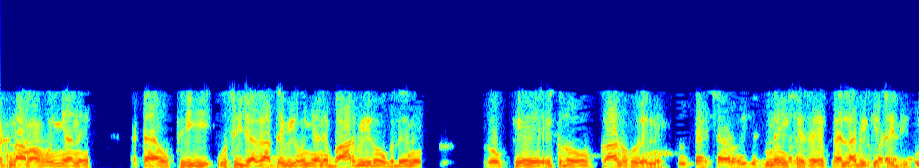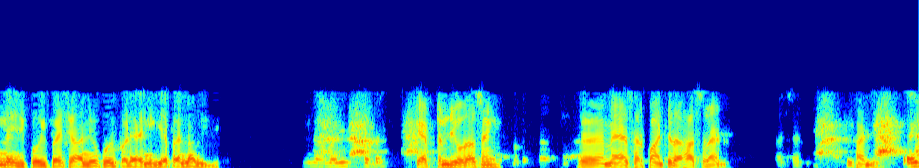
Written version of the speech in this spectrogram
ਘਟਨਾਵਾਂ ਹੋਈਆਂ ਨੇ ਅਟੈਕ ਉੱਥੇ ਹੀ ਉਸੇ ਜਗ੍ਹਾ ਤੇ ਵੀ ਹੋਈਆਂ ਨੇ ਬਾਹਰ ਵੀ ਰੋਕਦੇ ਨੇ ਰੋਕ ਕੇ ਇੱਕ ਦੋ ਕਾਂਡ ਹੋਏ ਨੇ। ਕੋਈ ਪਹਿਚਾਣ ਹੋਈ ਕਿਸੇ ਦੀ? ਨਹੀਂ ਕਿਸੇ ਪਹਿਲਾਂ ਵੀ ਕਿਸੇ ਦੀ ਨਹੀਂ? ਜੀ ਕੋਈ ਪਹਿਚਾਣ ਨਹੀਂ ਕੋਈ ਫੜਿਆ ਨਹੀਂ ਗਿਆ ਪਹਿਲਾਂ ਵੀ ਜੀ। ਕੀ ਨਾਮ ਹੈ ਜੀ ਤੁਹਾਡਾ? ਕੈਪਟਨ ਜੋਦਾ ਸਿੰਘ ਅਹ ਮੈਂ ਸਰਪੰਚ ਦਾ ਹਸਬੈਂਡ। ਅੱਛਾ ਜੀ। ਠੀਕ। ਹਾਂਜੀ। ਇਹ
